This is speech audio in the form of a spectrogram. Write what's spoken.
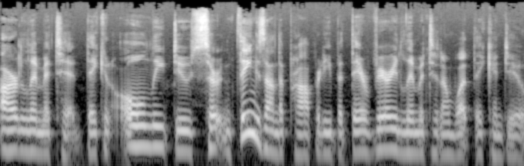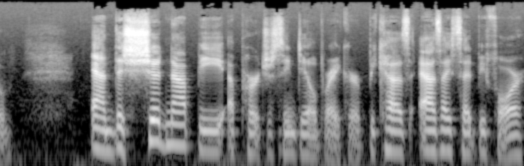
are limited. They can only do certain things on the property, but they're very limited on what they can do. And this should not be a purchasing deal breaker because, as I said before,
